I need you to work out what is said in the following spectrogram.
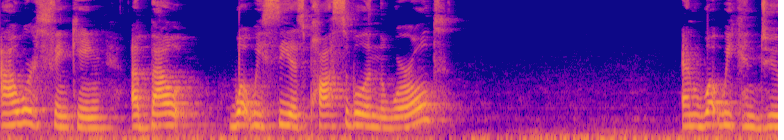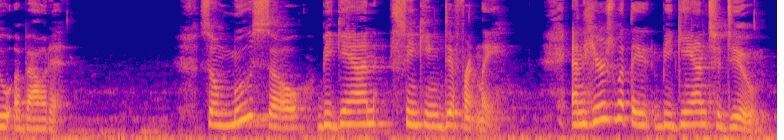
our thinking about what we see as possible in the world and what we can do about it. So Muso began thinking differently. And here's what they began to do.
